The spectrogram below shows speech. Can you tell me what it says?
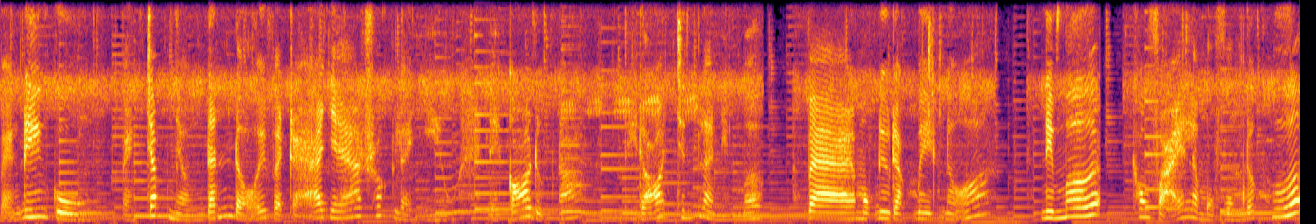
bạn điên cuồng, bạn chấp nhận, đánh đổi và trả giá rất là nhiều để có được nó. Thì đó chính là niềm mơ. Và một điều đặc biệt nữa, niềm mơ không phải là một vùng đất hứa,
